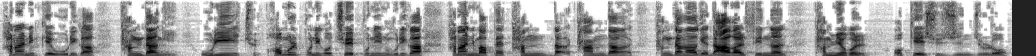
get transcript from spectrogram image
하나님께 우리가 당당히 우리 죄- 허물뿐이고 죄뿐인 우리가 하나님 앞에 담당, 담당, 당당하게 나아갈 수 있는 담력을 얻게 해주신 줄로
